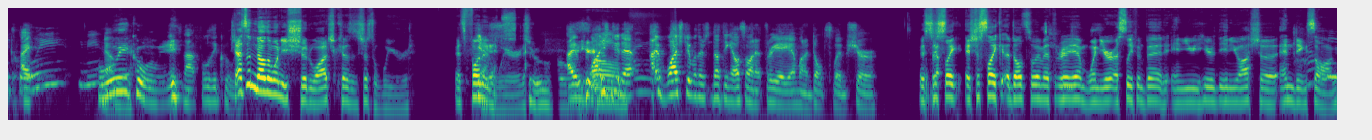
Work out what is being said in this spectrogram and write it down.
do- I- Cooley, you mean? Fully Yeah. coolly. it's not fully cool. That's another one you should watch because it's just weird. It's fun Yeah, and It's weird. I've weird. watched Oh, it. At, I've watched it when there's nothing else on at 3 a.m. on Adult Swim. Sure. It's just like it's just like Adult Swim at 3 a.m. when you're asleep in bed and you hear the Inuyasha ending How song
